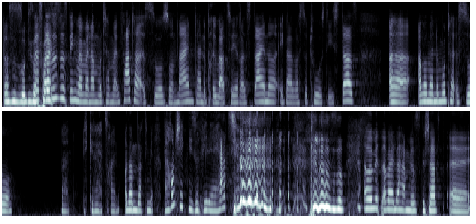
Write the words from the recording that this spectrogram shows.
Das ist so dieser das, Fall. Das ist das Ding bei meiner Mutter. Mein Vater ist so, so, nein, deine Privatsphäre ist deine, egal was du tust, dies, das. Äh, aber meine Mutter ist so, nein, ich gehe da jetzt rein. Und dann sagt die mir, warum schicken die so viele Herzchen? genau so. Aber mittlerweile haben wir es geschafft, äh,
